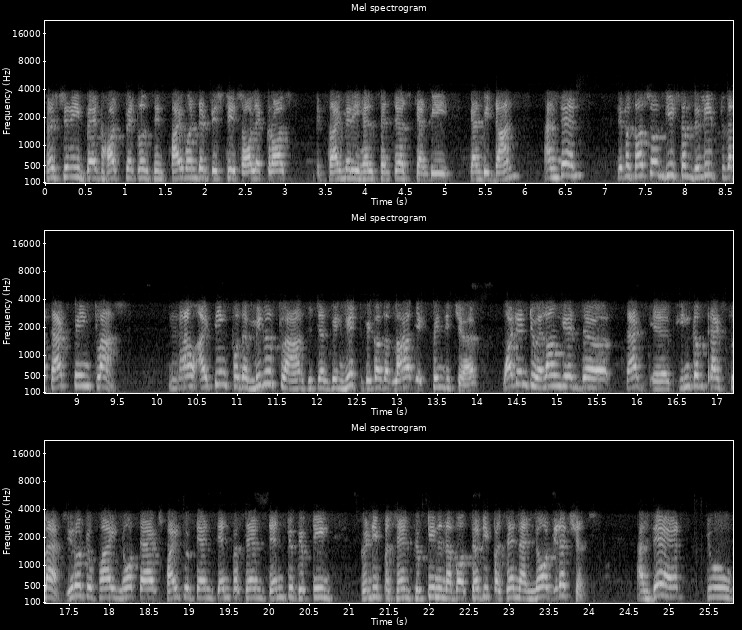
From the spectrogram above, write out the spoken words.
tertiary bed hospitals in 500 districts all across the primary health centers can be can be done. And then they must also give some relief to the tax-paying class. Now, I think for the middle class, which has been hit because of large expenditure, why didn't you elongate the tax, uh, income tax slab? 0 to 5, no tax, 5 to 10, 10%, 10 to 15, 20%, 15 and above 30%, and no deductions. And there, to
